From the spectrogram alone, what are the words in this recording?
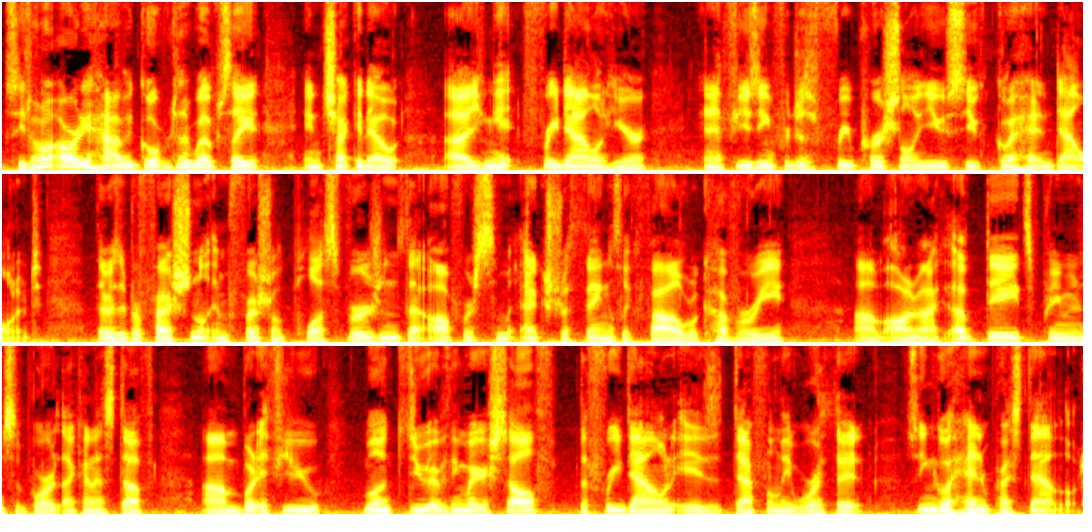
So if you don't already have it, go over to the website and check it out. Uh, you can hit free download here, and if you're using for just free personal use, you can go ahead and download it. There's a professional and professional plus versions that offer some extra things like file recovery, um, automatic updates, premium support, that kind of stuff. Um, but if you're willing to do everything by yourself, the free download is definitely worth it. So you can go ahead and press download.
